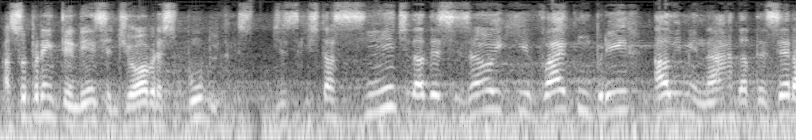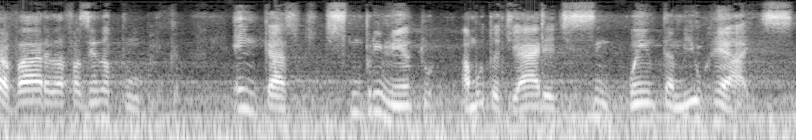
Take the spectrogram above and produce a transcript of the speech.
A Superintendência de Obras Públicas diz que está ciente da decisão e que vai cumprir a liminar da terceira vara da Fazenda Pública. Em caso de descumprimento, a multa diária é de 50 mil reais.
